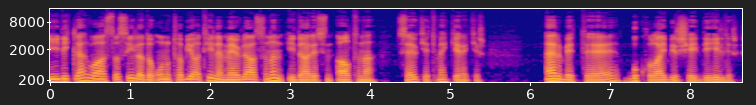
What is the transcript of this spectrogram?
iyilikler vasıtasıyla da onu tabiatıyla Mevlasının idaresinin altına sevk etmek gerekir. Elbette bu kolay bir şey değildir.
